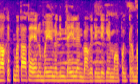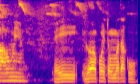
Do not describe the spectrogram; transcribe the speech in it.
Bakit ba tatay, ano ba yung naging dahilan? Bakit hindi kayo makapagtrabaho ngayon? Eh, gawa po itong mata ko.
